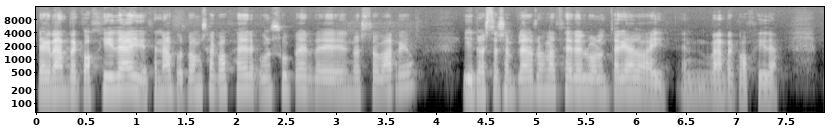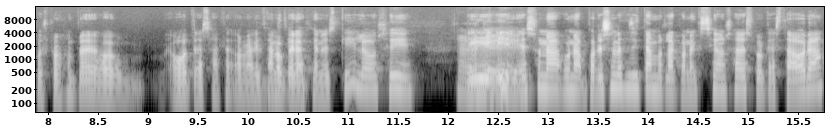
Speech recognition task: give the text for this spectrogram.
de gran recogida y dicen, ah, pues vamos a coger un súper de nuestro barrio y nuestros empleados van a hacer el voluntariado ahí, en gran recogida. Pues, por ejemplo, o- otras hacen- organizan operaciones kilos, sí. La Y, y es una, una, por eso necesitamos la conexión, ¿sabes? Porque hasta ahora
